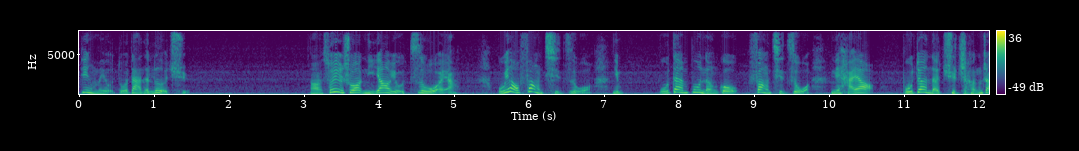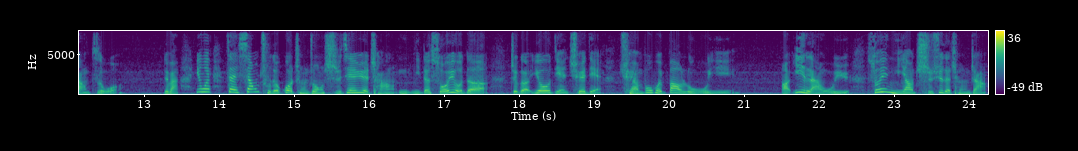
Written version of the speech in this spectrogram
并没有多大的乐趣。”啊，所以说你要有自我呀，不要放弃自我。你不但不能够放弃自我，你还要不断的去成长自我，对吧？因为在相处的过程中，时间越长，你你的所有的这个优点、缺点全部会暴露无遗，啊，一览无余。所以你要持续的成长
